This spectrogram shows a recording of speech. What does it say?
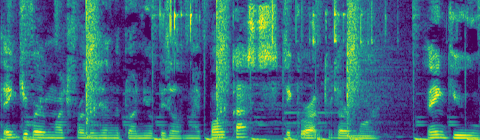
Thank you very much for listening to a new episode of my podcast. Stick around to learn more. Thank you.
